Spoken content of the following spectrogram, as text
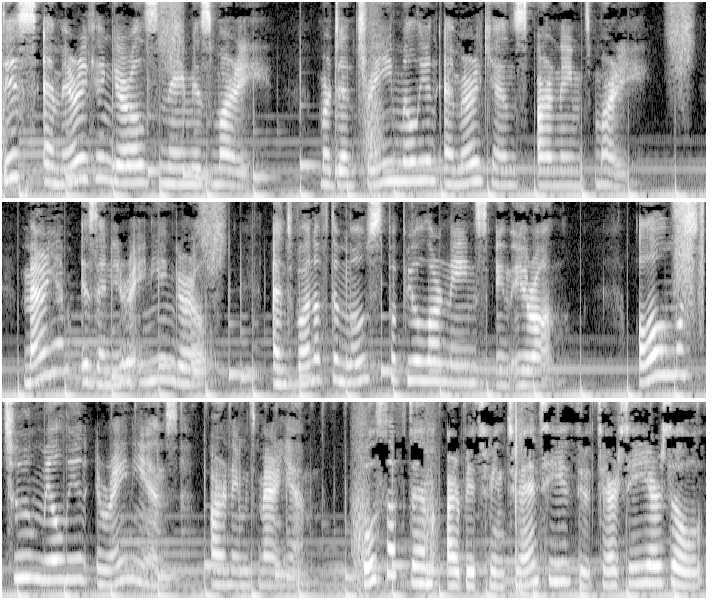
This American girl's name is Marie. More than 3 million Americans are named Marie. Maryam is an Iranian girl and one of the most popular names in Iran. Almost 2 million Iranians are named Maryam. Both of them are between 20 to 30 years old.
